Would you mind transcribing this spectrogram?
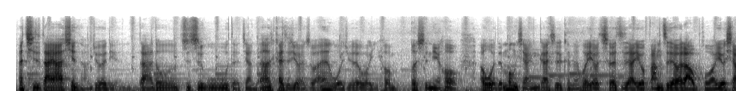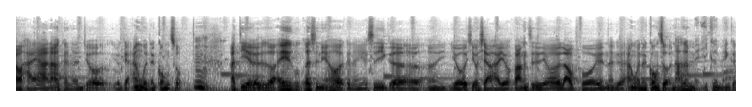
那其实大家现场就有点，大家都支支吾吾的这样子，然后开始就有人说：“哎，我觉得我以后二十年后啊，我的梦想应该是可能会有车子啊，有房子，有老婆，有小孩啊，然后可能就有个安稳的工作。”嗯。那、啊、第二个就是说：“哎，二十年后可能也是一个嗯、呃，有有小孩，有房子，有老婆，有那个安稳的工作。”然后说每一个每一个，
